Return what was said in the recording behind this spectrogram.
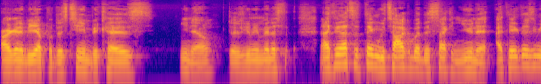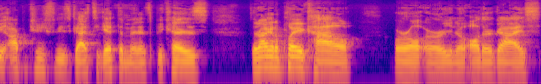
are going to be up with this team because you know there's going to be minutes. And I think that's the thing we talk about the second unit. I think there's going to be opportunities for these guys to get the minutes because they're not going to play Kyle or or you know all their guys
